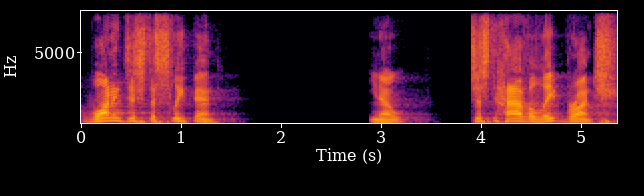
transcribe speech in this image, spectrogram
wanting just to sleep in. You know, just have a late brunch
